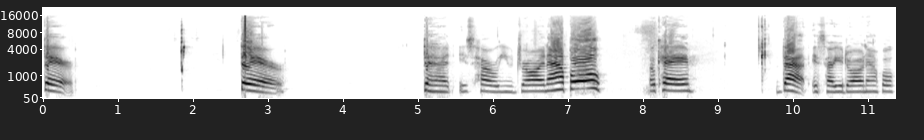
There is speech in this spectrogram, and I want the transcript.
There. There. That is how you draw an apple. Okay. That is how you draw an apple.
